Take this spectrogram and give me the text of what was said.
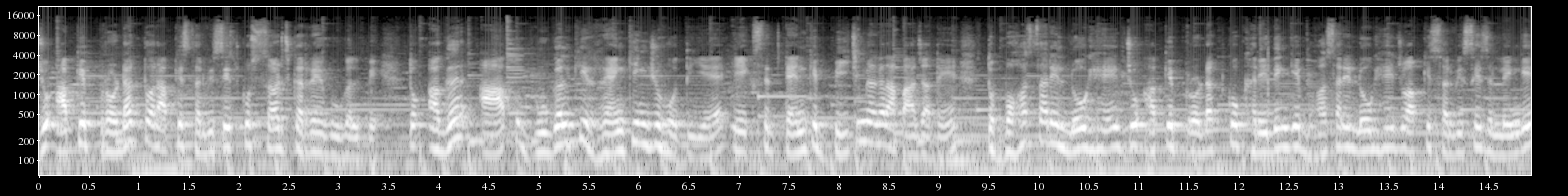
जो आपके प्रोडक्ट और आपके सर्विसेज़ को सर्च कर रहे हैं गूगल पे। तो अगर आप गूगल की रैंकिंग जो होती है, एक से टेन के बीच में अगर आप आ जाते हैं तो बहुत सारे लोग हैं जो आपके प्रोडक्ट को खरीदेंगे। बहुत सारे लोग हैं जो आपकी सर्विसेज़ लेंगे।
